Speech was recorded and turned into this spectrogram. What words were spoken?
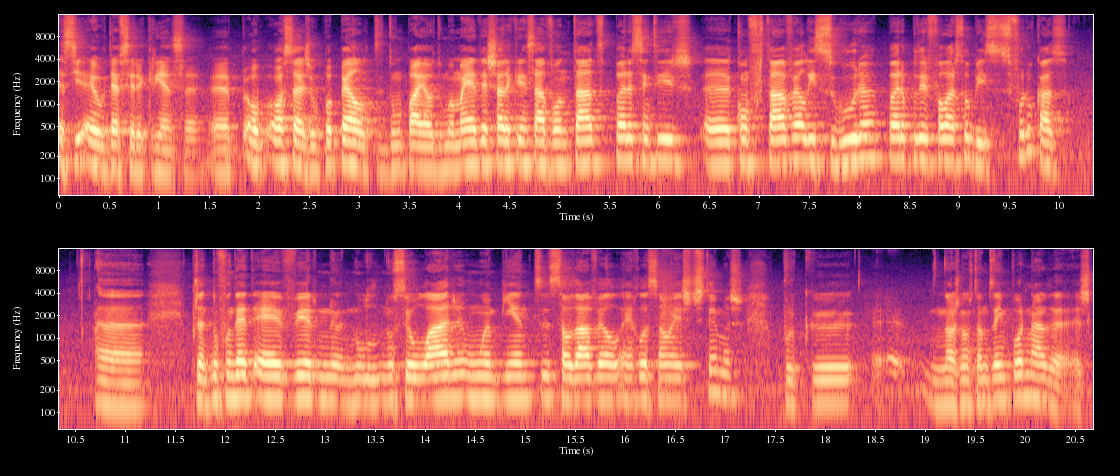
é? Assim, deve ser a criança. Eh, ou, seja, o papel de, um pai ou de uma mãe é deixar a criança à vontade para se sentir eh, confortável e segura para poder falar sobre isso, se for o caso. Ah, portanto, no fundo, é, é ver no, seu lar um ambiente saudável em relação a estes temas, porque eh, nós não estamos a impor nada. As,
